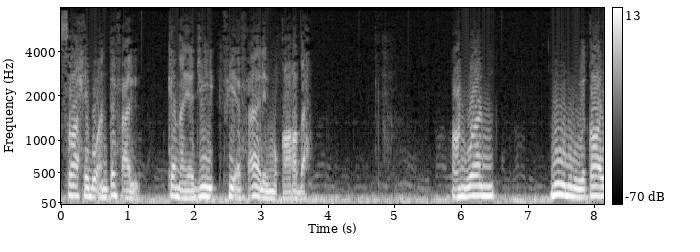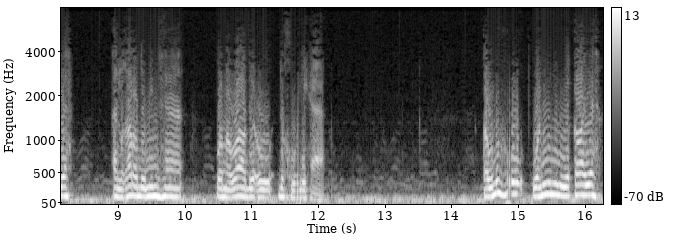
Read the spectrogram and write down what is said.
صاحب أن تفعل كما يجيء في أفعال المقاربة. عنوان نون الوقاية الغرض منها ومواضع دخولها. قوله ونون الوقاية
